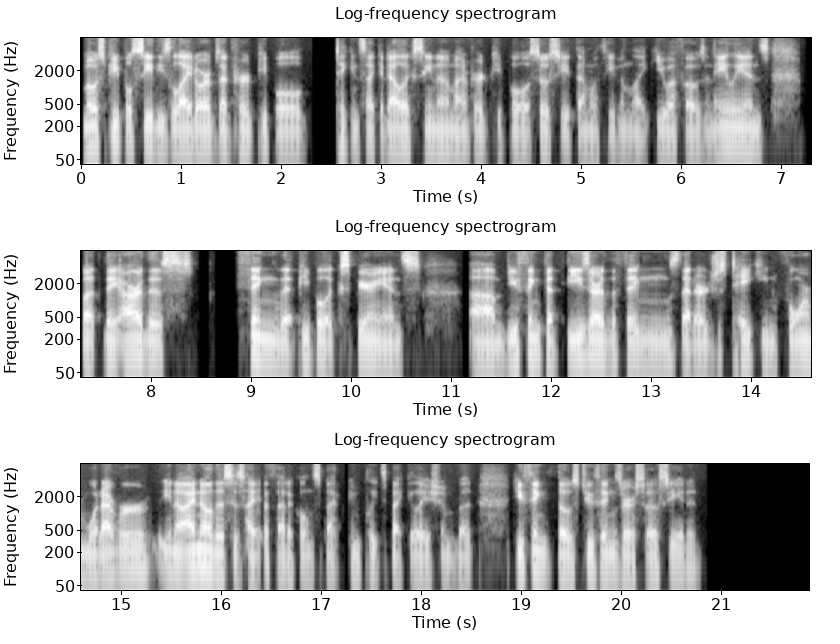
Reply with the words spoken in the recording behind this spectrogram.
Most people see these light orbs. I've heard people taking psychedelics seen them. I've heard people associate them with even like UFOs and aliens, but they are this thing that people experience. Um, do you think that these are the things that are just taking form, whatever? You know, I know this is hypothetical and spe- complete speculation, but do you think those two things are associated?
